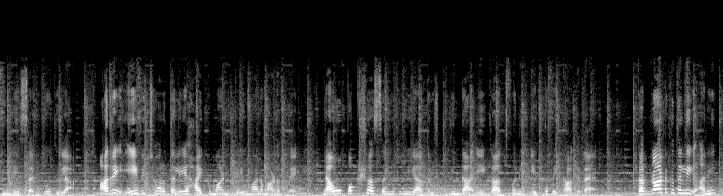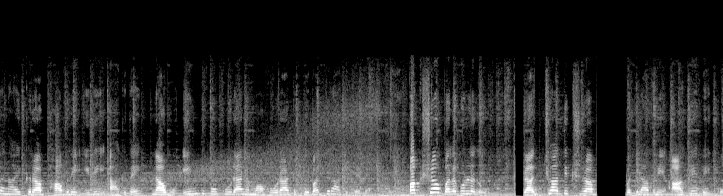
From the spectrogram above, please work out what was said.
ಹಿಂದೆ ಸರಿಯೋದಿಲ್ಲ ಆದರೆ ಈ ವಿಚಾರದಲ್ಲಿ ಹೈಕಮಾಂಡ್ ತೀರ್ಮಾನ ಮಾಡುತ್ತೆ. ನಾವು ಪಕ್ಷ ಸಂಘಟನೆಯ ದೃಷ್ಟಿಯಿಂದ ಈಗ ಧ್ವನಿ ಎತ್ತಬೇಕಾಗಿದೆ. ಕರ್ನಾಟಕದಲ್ಲಿ ಅನೇಕ ನಾಯಕರ ಭಾವನೆ ಇದೇ ಆಗಿದೆ. ನಾವು ಎಂದಿಗೂ ಕೂಡ ನಮ್ಮ ಹೋರಾಟಕ್ಕೆ ಬದ್ಧರಾಗಿದ್ದೇವೆ. ಪಕ್ಷ ಬಲಗೊಳ್ಳಲು ರಾಜ್ಯಾಧ್ಯಕ್ಷರ ಬದಲಾವಣೆ ಆಗಲೇಬೇಕು.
